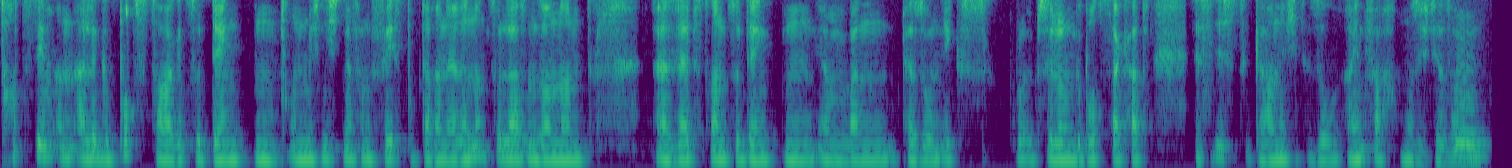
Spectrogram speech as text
trotzdem an alle Geburtstage zu denken und mich nicht mehr von Facebook daran erinnern zu lassen, Mhm. sondern äh, selbst daran zu denken, ähm, wann Person X oder Y Geburtstag hat. Es ist gar nicht so einfach, muss ich dir sagen. Hm.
